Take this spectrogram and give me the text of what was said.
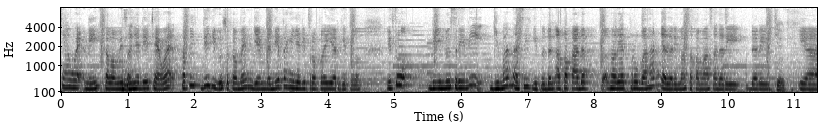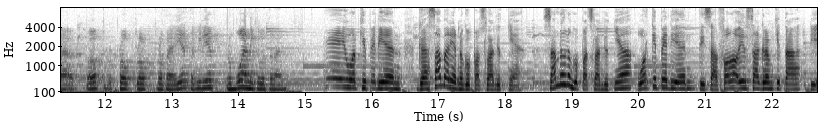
cewek nih kalau misalnya Hmm. dia cewek tapi dia juga suka main game dan dia pengen jadi pro player gitu loh. Itu di industri ini gimana sih gitu dan apakah ada ngelihat perubahan nggak dari masa ke masa dari dari Oke, oke. ya pro, pro, pro, pro player tapi dia perempuan nih kebetulan. Hey Workipedian, gak sabar ya nunggu part selanjutnya? Sambil nunggu part selanjutnya, Workipedian bisa follow Instagram kita di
